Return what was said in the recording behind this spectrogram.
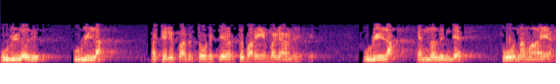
ഉള്ളത് ഉള്ള. മറ്റൊരു പദത്തോട് ചേർത്ത് പറയുമ്പോഴാണ് ഉള്ള എന്നതിന്റെ പൂർണമായ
